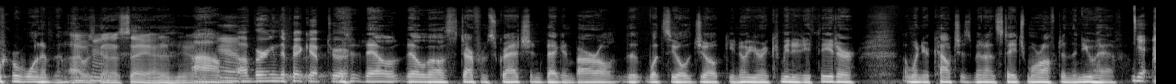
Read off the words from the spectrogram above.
were one of them. I was gonna say, I didn't. Yeah. Yeah. I'll bring the pickup truck. they'll they'll uh, start from scratch and beg and borrow. The, what's the old joke? You know, you're in community theater when your couch has been on stage more often than you have. Yeah.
